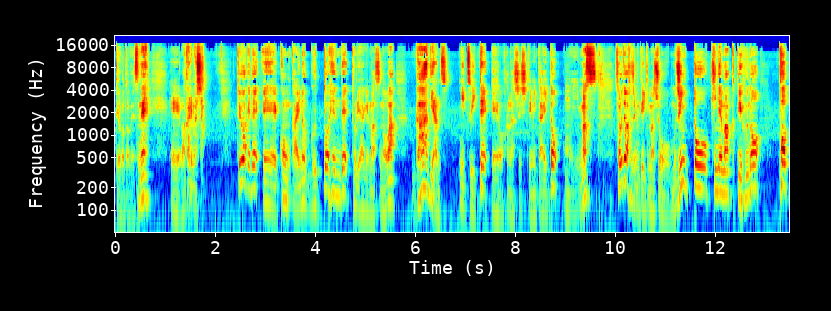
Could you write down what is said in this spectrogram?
ということですね。えー、わかりました。というわけで、えー、今回のグッド編で取り上げますのは、ガーディアンズについて、えー、お話ししてみたいと思います。それでは始めていきましょう。無人島キネマクティフのポッ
